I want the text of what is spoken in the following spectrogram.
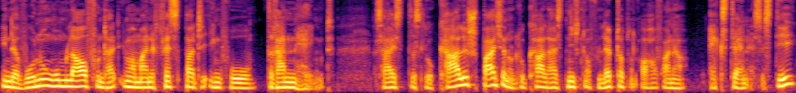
in der Wohnung rumlaufe und halt immer meine Festplatte irgendwo dranhängt. Das heißt, das lokale Speichern, und lokal heißt nicht nur auf dem Laptop, sondern auch auf einer externen SSD,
